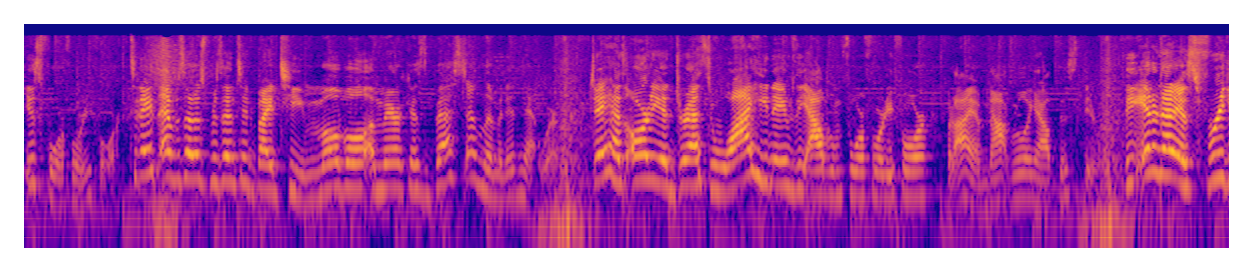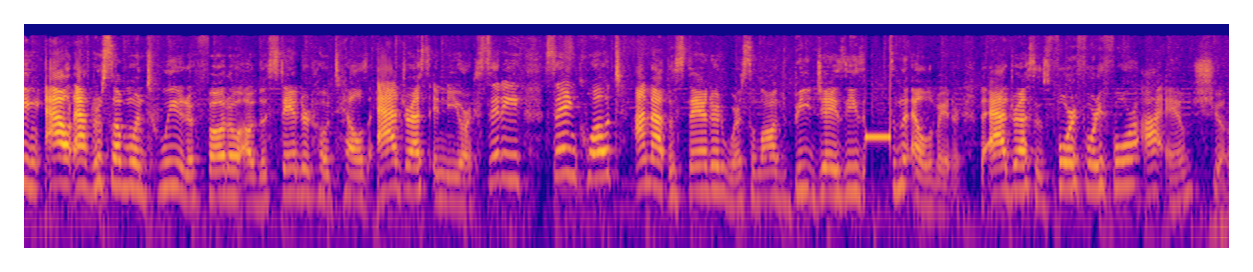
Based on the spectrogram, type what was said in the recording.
is 444. Today's episode is presented by T-Mobile, America's best unlimited network. Jay has already addressed why he named the album 444, but I am not ruling out this theory. The internet is freaking out after someone tweeted a photo of the Standard Hotel's address in New York City, saying, quote, I'm at the Standard where Solange beat Jay-Z's in the elevator. The address is 444. I am shook.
